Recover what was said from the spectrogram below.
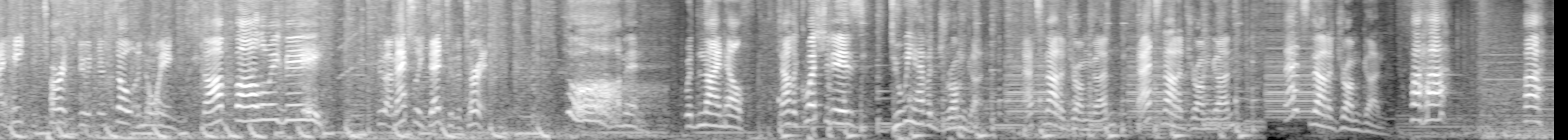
I hate turrets, dude. They're so annoying. Stop following me. Dude, I'm actually dead to the turret. Oh, I'm in. With nine health. Now the question is, do we have a drum gun? That's not a drum gun. That's not a drum gun. That's not a drum gun. Ha ha. Ha.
